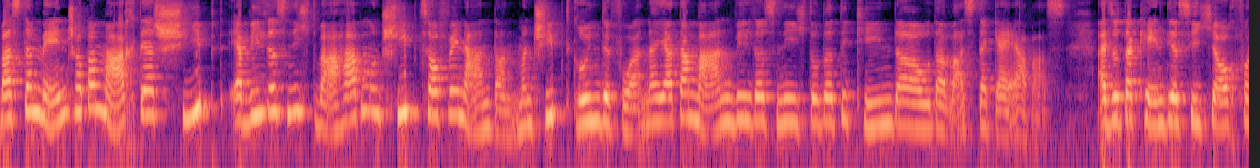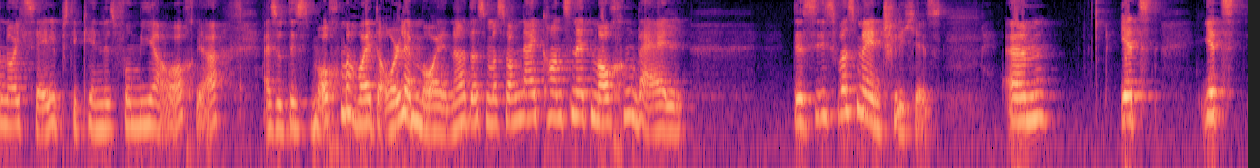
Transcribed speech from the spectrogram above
Was der Mensch aber macht, er schiebt, er will das nicht wahrhaben und schiebt es auf wen anderen. Man schiebt Gründe vor. Naja, der Mann will das nicht oder die Kinder oder was, der Geier was. Also da kennt ihr sicher auch von euch selbst, ich kenne das von mir auch, ja. Also das machen wir heute halt alle mal, ne? dass wir sagen, nein, ich kann es nicht machen, weil. Das ist was Menschliches. Ähm, jetzt, jetzt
